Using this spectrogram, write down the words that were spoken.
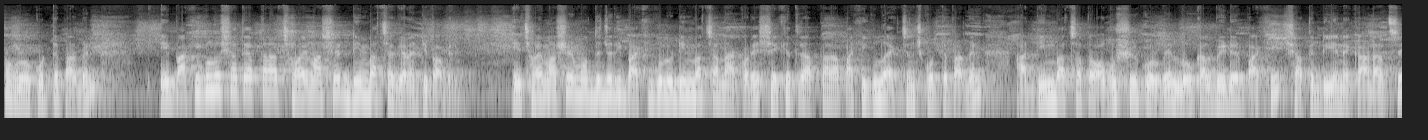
সংগ্রহ করতে পারবেন। এই পাখিগুলোর সাথে আপনারা ছয় মাসের ডিম বাচ্চার গ্যারান্টি পাবেন। এই ছয় মাসের মধ্যে যদি পাখিগুলো ডিম বাচ্চা না করে, সেক্ষেত্রে আপনারা পাখিগুলো এক্সচেঞ্জ করতে পারবেন। আর ডিম বাচ্চা তো অবশ্যই করবে লোকাল ব্রিডের পাখি, সাথে ডিএনএ কার্ড আছে।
